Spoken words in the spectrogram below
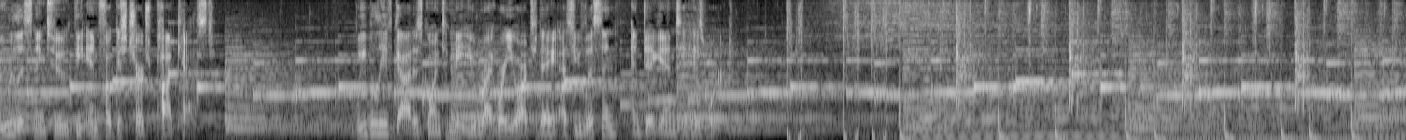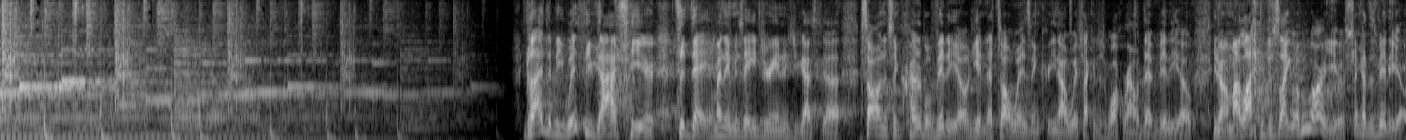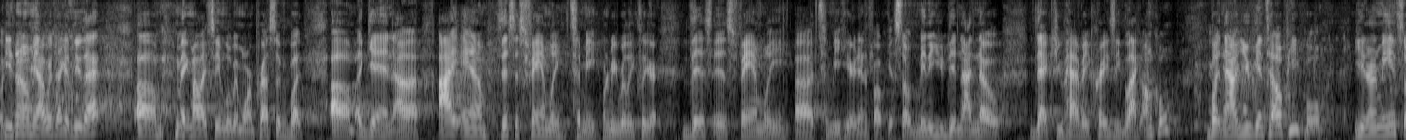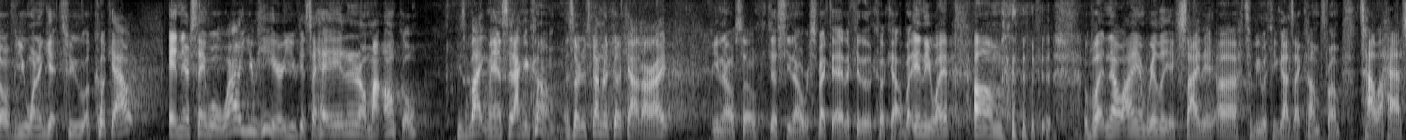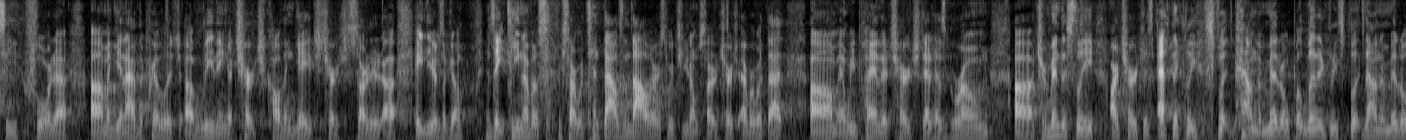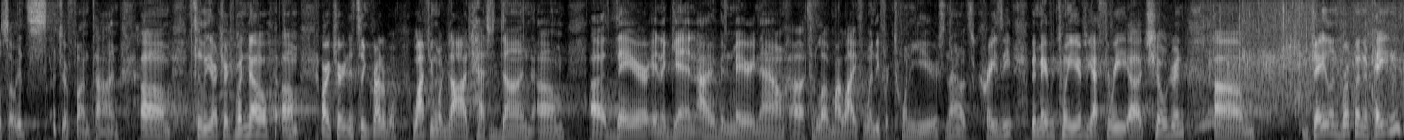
You are listening to the In Focus Church podcast. We believe God is going to meet you right where you are today as you listen and dig into His Word. Glad to be with you guys here today. My name is Adrian, as you guys uh, saw in this incredible video. Again, that's always, inc- you know, I wish I could just walk around with that video, you know, in my life. Just like, well, who are you? Let's check out this video. You know what I mean? I wish I could do that, um, make my life seem a little bit more impressive. But um, again, uh, I am, this is family to me. I want to be really clear. This is family uh, to me here at InFocus. So many of you did not know that you have a crazy black uncle, but now you can tell people. You know what I mean? So if you want to get to a cookout and they're saying, well, why are you here? You can say, hey, no, no, no, my uncle, he's a black man, said I could come. And so just come to the cookout, all right? You know, so just, you know, respect the etiquette of the cookout. But anyway, um, but no, I am really excited uh, to be with you guys. I come from Tallahassee, Florida. Um, again, I have the privilege of leading a church called Engage Church. It started uh, eight years ago. There's 18 of us. We started with $10,000, which you don't start a church ever with that. Um, and we planted a church that has grown uh, tremendously. Our church is ethnically split down the middle, politically split down the middle. So it's such a fun time um, to lead our church. But no, um, our church, it's incredible watching what God has done um, uh, there. And again, I've been married now uh, to love my life, Wendy, for 20 years now. It's crazy. Been married for 20 years. We got three uh, children um, Jalen, Brooklyn, and Peyton.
